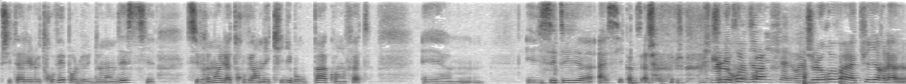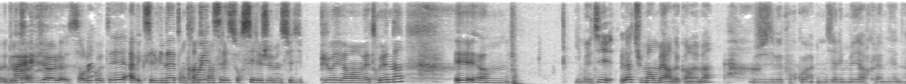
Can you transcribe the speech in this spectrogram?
j'étais allée le trouver pour lui demander si, si vraiment il l'a trouvé en équilibre ou pas, quoi, en fait. Et, euh, et il s'était assis comme ça. Je, le revois, je le revois à la cuillère là, de traviole sur le côté, avec ses lunettes en train de froncer les sourcils. Et je me suis dit, purée, il va m'en mettre une. Et, il me dit, là tu m'emmerdes quand même. Hein. Je dis, mais pourquoi? Il me dit, elle est meilleure que la mienne.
